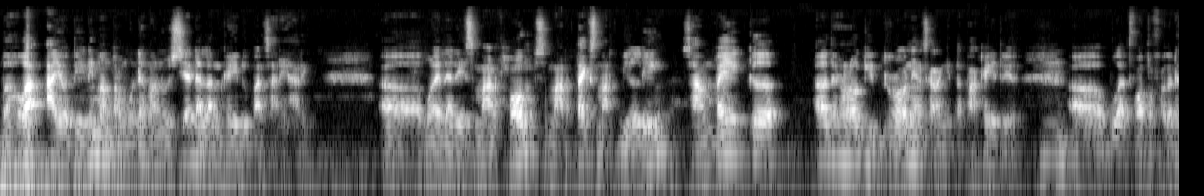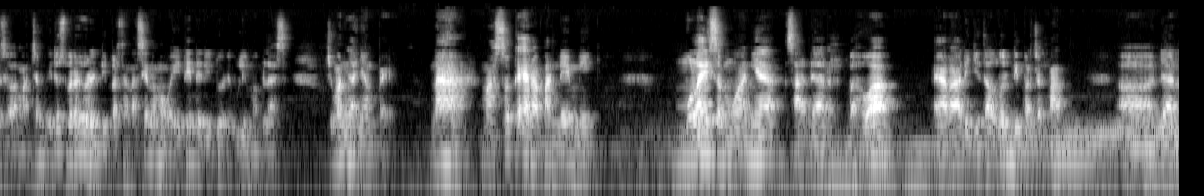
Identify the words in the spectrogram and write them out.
bahwa IoT ini mempermudah manusia dalam kehidupan sehari-hari. Eh, mulai dari smart home, smart tech, smart building, sampai ke eh, teknologi drone yang sekarang kita pakai gitu ya, Hmm. eh, buat foto-foto dan segala macam, itu sebenarnya udah dipresentasikan sama WIT dari 2015, cuman nggak nyampe. Nah, masuk ke era pandemi, mulai semuanya sadar bahwa era digital tuh dipercepat Eh, dan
